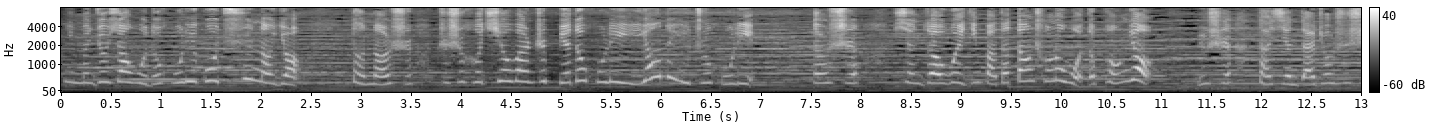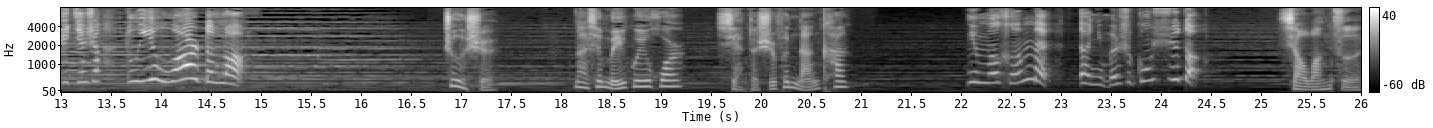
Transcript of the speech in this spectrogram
你们就像我的狐狸过去那样，到那时只是和千万只别的狐狸一样的一只狐狸，但是现在我已经把它当成了我的朋友，于是它现在就是世界上独一无二的了。这时，那些玫瑰花显得十分难堪。你们很美，但你们是空虚的。小王子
